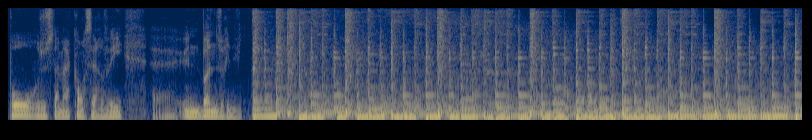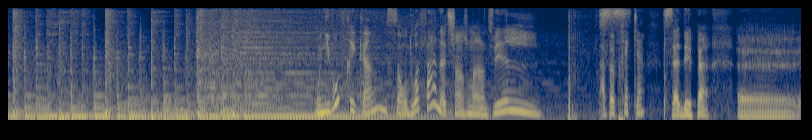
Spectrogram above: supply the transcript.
pour justement conserver euh, une bonne durée de vie. Fréquence, on doit faire notre changement d'huile à peu près quand? Ça dépend. Euh,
